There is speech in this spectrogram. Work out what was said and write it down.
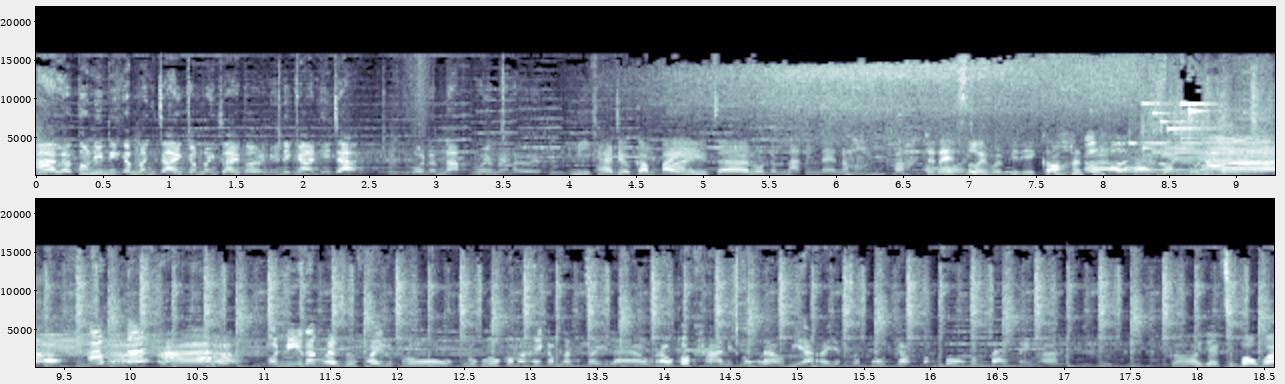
อ่าแล้วตอนนี้มีกำลังใจกำลังใจต่อจากนี้ในการที่จะลดน้ำหนักด้วยไหมคะเลยมีค่ะเดี๋ยวกลับไปจะลดน้ำหนักแน่นอนค่ะ จะได้สวยเหมือนพิธีกรโอ้ยขอบคุณค่ะอะคุณแม่ค่ะค่ะ วันนี้ตั้งใจเซอร์ไพรส์ลูกๆ ลูกๆก็มาให้กำลังใจแล้ว เราก็ขาเล็กลงแล้วมีอะไรอยากจะพูดกับน้องโบน้องแบมไหมคะ ก็อยากจะบอกว่า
